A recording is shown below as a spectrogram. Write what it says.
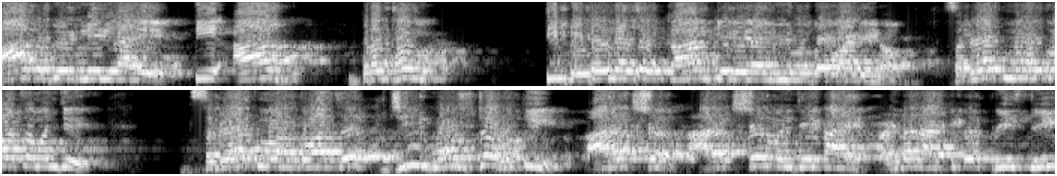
आग पेटलेली आहे ती आग प्रथम ती पेटवण्याचं काम केलेलं आहे विनोद भाऊ आडेनं. सगळ्यात महत्वाचं म्हणजे सगळ्यात महत्वाचं जी गोष्ट होती आरक्षण. आरक्षण म्हणजे काय? Under article three three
